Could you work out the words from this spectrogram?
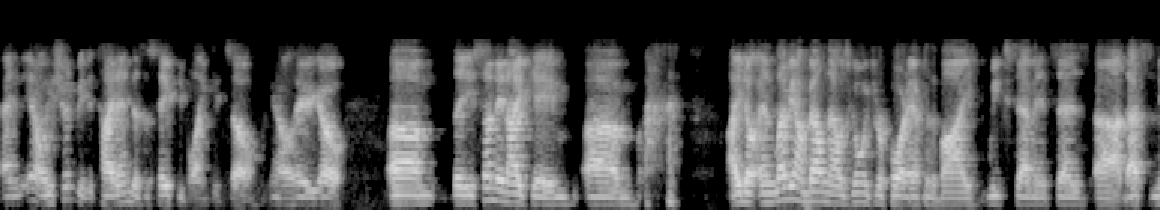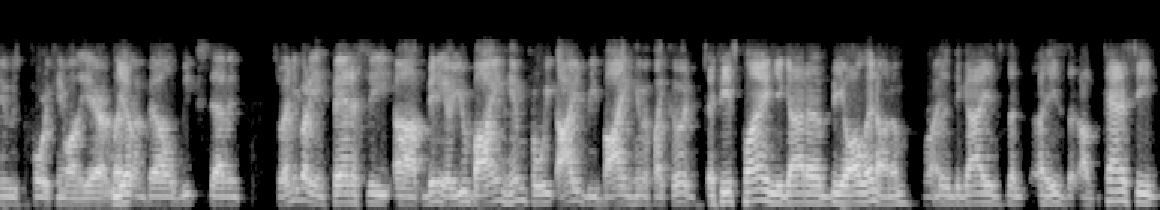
and you know he should be the tight end as a safety blanket. So you know there you go. Um, the Sunday night game, um, I don't. And Le'Veon Bell now is going to report after the bye, week seven. It says uh, that's the news before we came on the air. Le'Veon Bell, week seven. So anybody in fantasy, uh, Vinny, are you buying him for week? I'd be buying him if I could. If he's playing, you gotta be all in on him. Right. The, the guy is the uh, he's a fantasy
